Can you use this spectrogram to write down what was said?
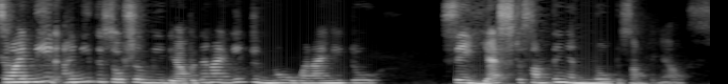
So I need I need the social media, but then I need to know when I need to say yes to something and no to something else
